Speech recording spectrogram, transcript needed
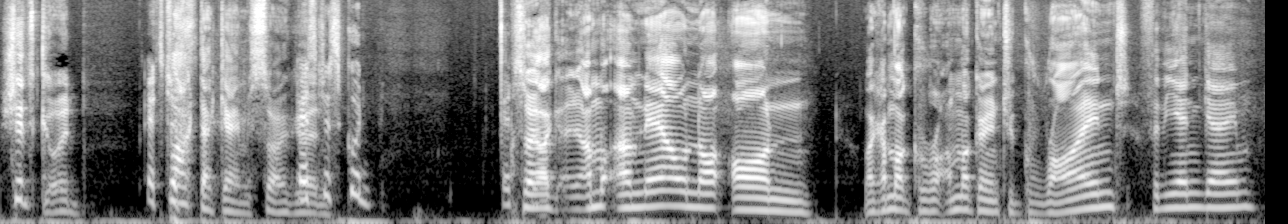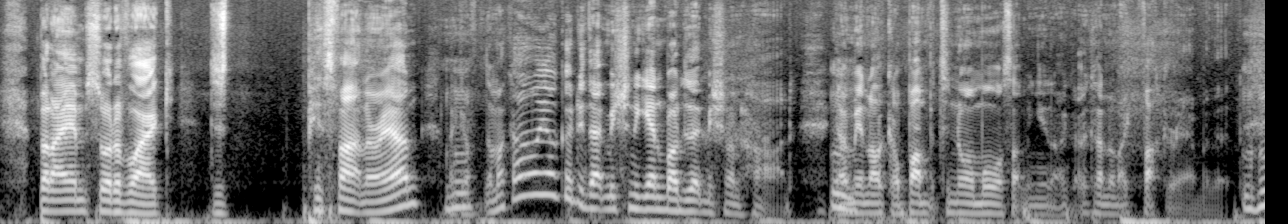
shit's good. It's just, Fuck, that game is so good. it's just good. It's so good. like I'm I'm now not on like I'm not gr- I'm not going to grind for the end game, but I am sort of like just piss farting around. Like Mm-hmm. I'm like, oh yeah, I'll go do that mission again, but I'll do that mission on hard. You know what I mean? Like I'll bump it to normal or something. You know, I kind of like fuck around with it, Mm-hmm.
